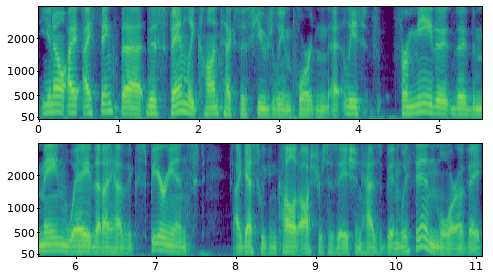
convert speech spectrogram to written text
You know, I I think that this family context is hugely important. At least f- for me, the the the main way that I have experienced I guess we can call it ostracization, has been within more of a,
